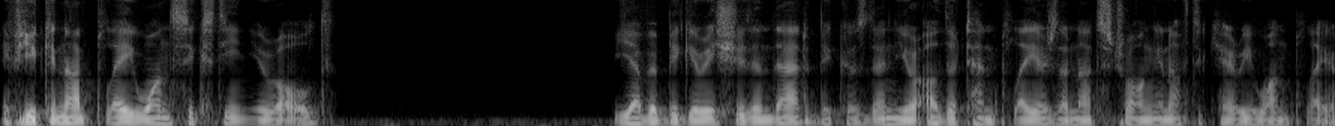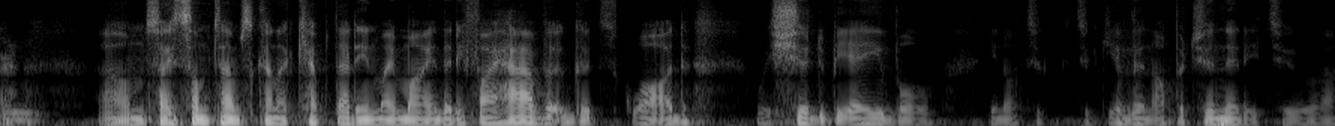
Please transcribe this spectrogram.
if you cannot play one 16 year old, you have a bigger issue than that because then your other 10 players are not strong enough to carry one player. Mm. Um, so I sometimes kind of kept that in my mind that if I have a good squad, we should be able, you know, to, to give an opportunity to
